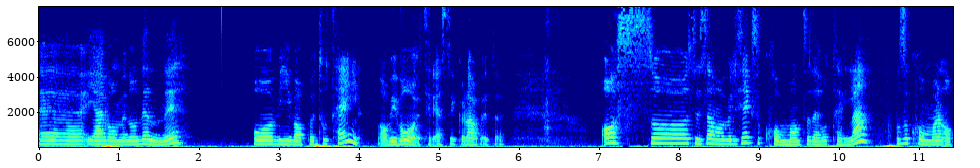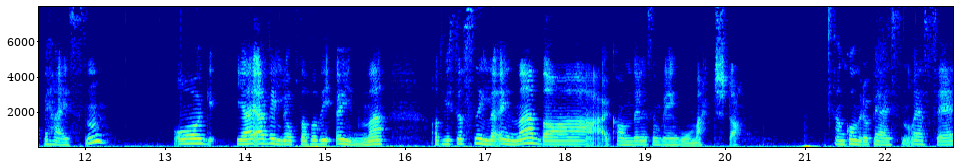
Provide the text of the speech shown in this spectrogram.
Eh, jeg var med noen venner, og vi var på et hotell. Og vi var tre stykker, da, vet du. Og så syntes jeg han var veldig kjekk. Så kom han til det hotellet. Og så kommer han opp i heisen. Og jeg er veldig opptatt av de øynene. At hvis de har snille øyne, da kan det liksom bli en god match, da. Han kommer opp i heisen, og jeg ser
